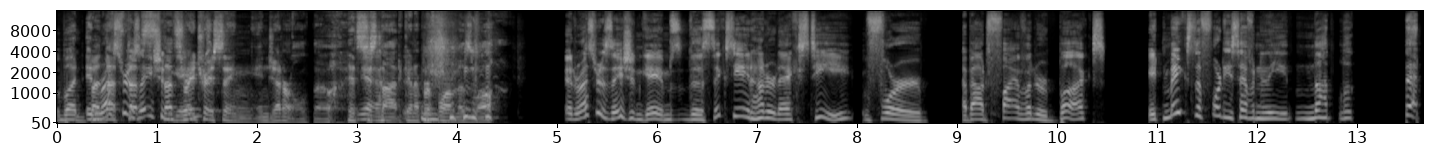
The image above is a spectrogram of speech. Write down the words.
But in But that's, rasterization that's, that's ray games- tracing in general, though. It's just not going to perform as well. in rasterization games, the 6800 XT for about 500 bucks, it makes the 4070 not look that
